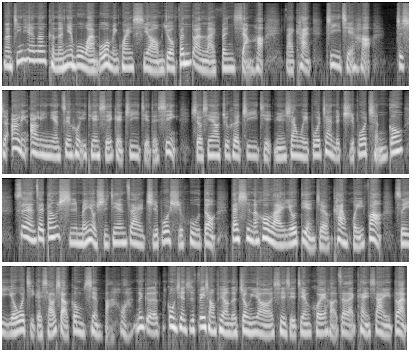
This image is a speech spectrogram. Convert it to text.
那今天呢？可能念不完，不过没关系啊，我们就分段来分享哈。来看记忆节好。这是二零二零年最后一天写给志毅姐的信。首先要祝贺志毅姐圆山微波站的直播成功。虽然在当时没有时间在直播时互动，但是呢，后来有点着看回放，所以有我几个小小贡献吧。哇，那个贡献是非常非常的重要。谢谢建辉。好，再来看下一段。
